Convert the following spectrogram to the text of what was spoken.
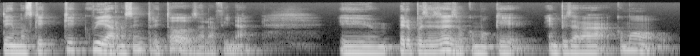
tenemos que, que cuidarnos entre todos a la final. Eh, pero pues es eso, como que empezar a, como,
